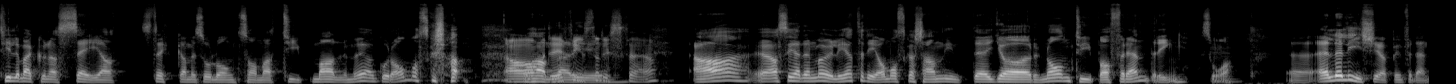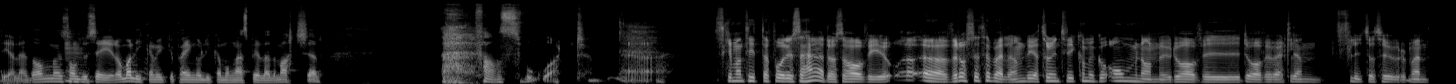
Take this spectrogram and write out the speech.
till och med kunna säga att sträcka mig så långt som att typ Malmö går om Oskarshamn. Ja, det finns i... en risk där. Ja, jag ser en möjlighet till det om Oskarshamn inte gör någon typ av förändring. Så. Mm. Eh, eller Linköping för den delen. De, som mm. du säger, de har lika mycket poäng och lika många spelade matcher. Fan svårt. Eh. Ska man titta på det så här då så har vi ju över oss i tabellen. Jag tror inte vi kommer gå om någon nu. Då har vi, då har vi verkligen flyt och tur. Men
